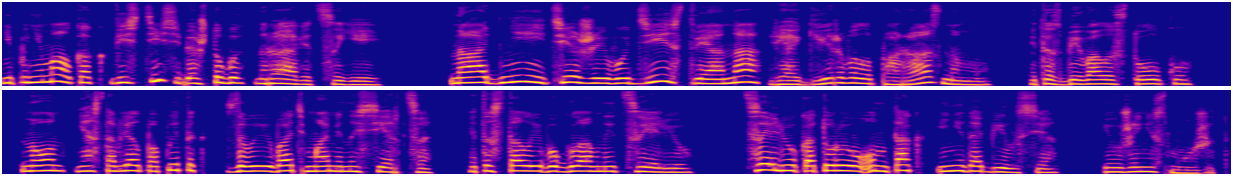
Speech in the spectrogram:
не понимал, как вести себя, чтобы нравиться ей. На одни и те же его действия она реагировала по-разному. Это сбивало с толку. Но он не оставлял попыток завоевать мамино сердце. Это стало его главной целью. Целью, которую он так и не добился. И уже не сможет.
